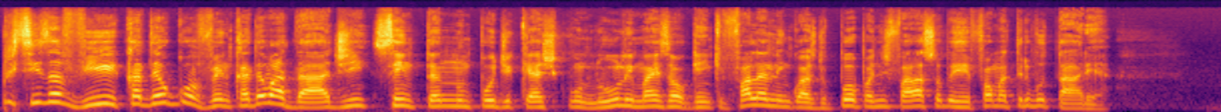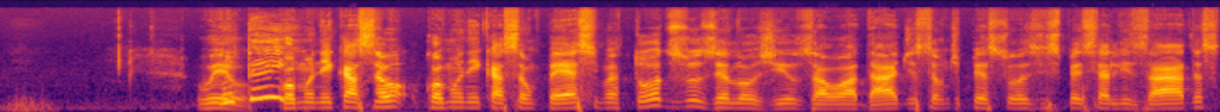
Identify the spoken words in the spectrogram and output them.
precisa vir. Cadê o governo? Cadê o Haddad sentando num podcast com o Lula e mais alguém que fala a linguagem do povo para a gente falar sobre reforma tributária? Will, comunicação, comunicação péssima. Todos os elogios ao Haddad são de pessoas especializadas,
